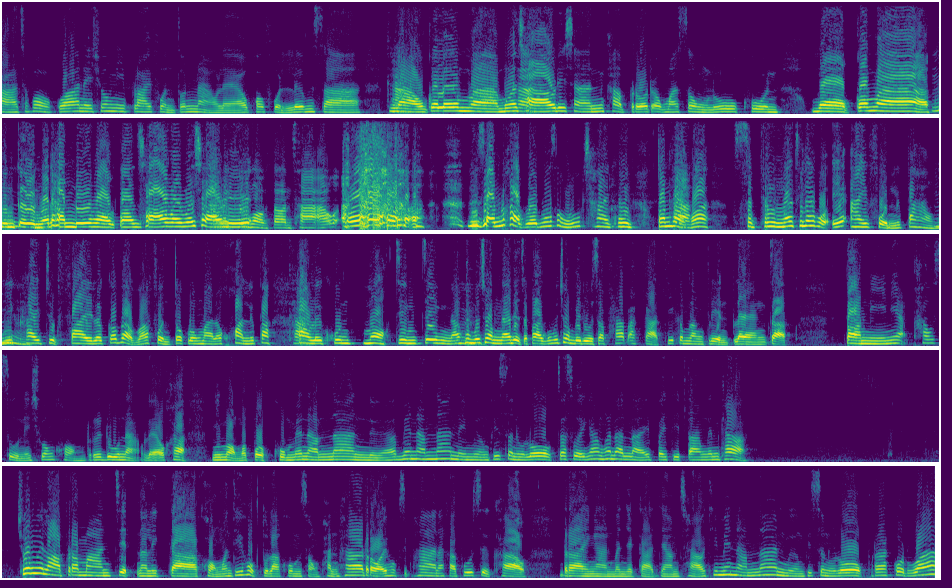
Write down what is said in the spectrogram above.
ค่ะจะบอกว่าในช่วงนี้ปลายฝนต้นหนาวแล้ว พอฝนเริ่มซา ค่ะหนาวก็เริ่มมาเมื่อค่ะเช้าดิฉันขับรถออกมาส่งลูกคุณ หมอกก็มา คุณอืม ตื่นมาทันดูหมอกตอนเช้าไหมเมื่อเช้าอะไรนี้ คือหมอกตอนเช้า ดิฉันขับรถมาส่งลูกชายคุณ ต้องบอกค่ะว่าสะพรึงมากที่แรกบอกเอ๊ะไอฝนหรือเปล่า อืมมีใครจุดไฟแล้วก็แบบว่าฝนตกลงมาแล้วควันหรือเปล่าค่ะเปล่าเลยคุณหมอกจริง ๆ นะอืมคุณผู้ชมนะ เดี๋ยวจะพาคุณผู้ชมไปดูสภาพอากาศที่กำลังเปลี่ยนแปลงจาก ตอนนี้เนี่ยเข้าสู่ในช่วงของฤดูหนาวแล้วค่ะ มีหมอกมาปกคลุมแม่น้ำน่านเหนือแม่น้ำน่านในเมืองพิษณุโลก จะสวยงามขนาดไหนไปติดตามกันค่ะ ช่วงเวลาประมาณ 7 นาฬิกาของวันที่ 6 ตุลาคม 2565 นะคะ ผู้สื่อข่าวรายงานบรรยากาศยามเช้าที่แม่น้ำน่านเมืองพิษณุโลก ปรากฏว่า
